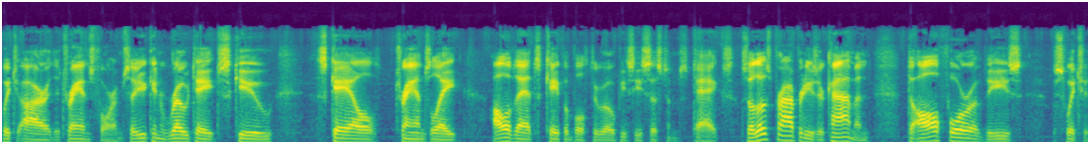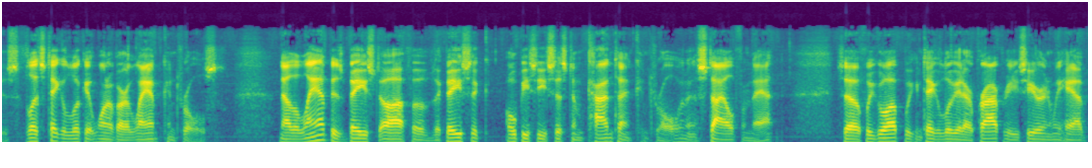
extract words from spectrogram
which are the transform. So you can rotate, skew, scale, translate, all of that's capable through OPC systems tags. So those properties are common to all four of these switches. Let's take a look at one of our lamp controls. Now the lamp is based off of the basic OPC system content control and is styled from that. So if we go up, we can take a look at our properties here and we have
